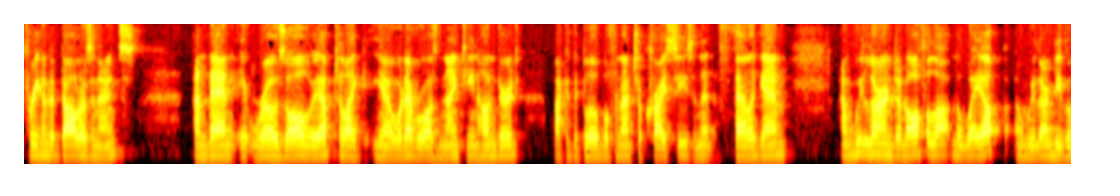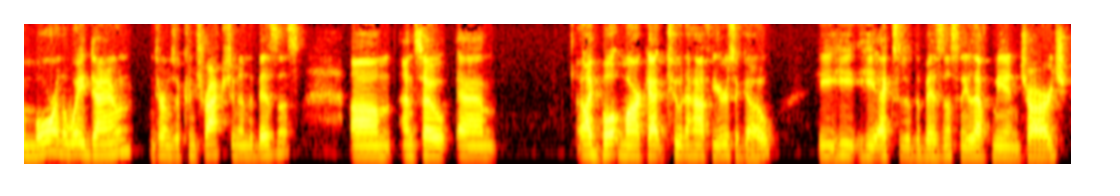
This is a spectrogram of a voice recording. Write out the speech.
$300 an ounce. And then it rose all the way up to like, you know, whatever it was, 1900 back at the global financial crises. And then it fell again. And we learned an awful lot on the way up. And we learned even more on the way down in terms of contraction in the business. Um, and so um, I bought Mark out two and a half years ago. He he he exited the business and he left me in charge.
